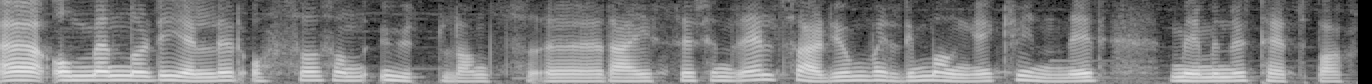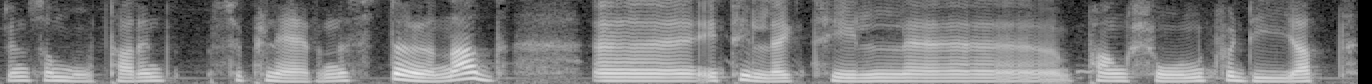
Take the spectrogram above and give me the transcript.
Eh, og, men når det gjelder også sånn utenlandsreiser generelt, så er det jo veldig mange kvinner med minoritetsbakgrunn som mottar en supplerende stønad i tillegg til eh, pensjonen, fordi at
